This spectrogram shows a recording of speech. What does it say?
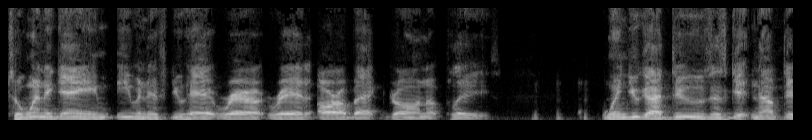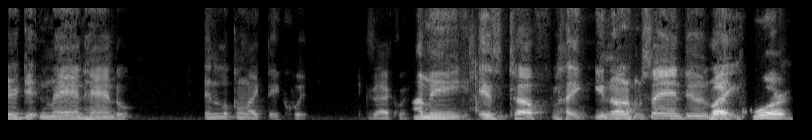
to win a game, even if you had rare red Auerbach drawing up plays. when you got dudes that's getting out there getting manhandled and looking like they quit. Exactly. I mean, it's tough. Like, you know what I'm saying, dude? Like, or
